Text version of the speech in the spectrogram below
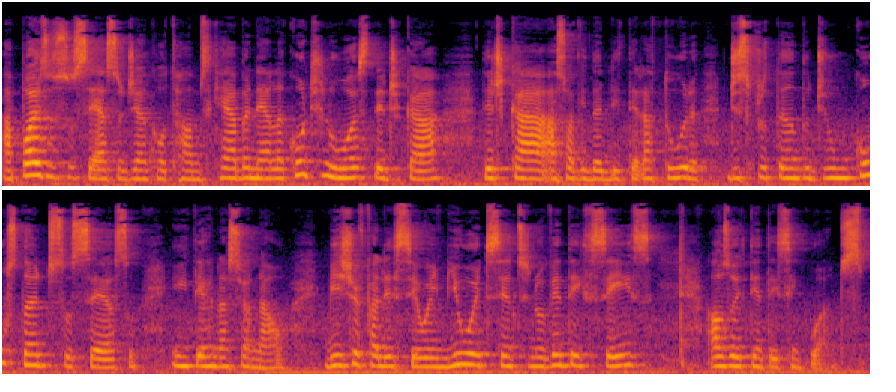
Após o sucesso de Uncle Tom's Cabin, ela continuou a se dedicar dedicar sua vida à literatura, desfrutando de um constante sucesso internacional. Beecher faleceu em 1896, aos 85 anos.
